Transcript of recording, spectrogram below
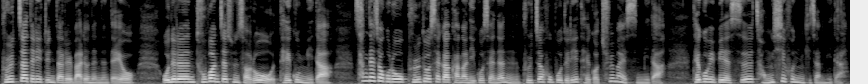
불자들이 뛴다를 마련했는데요. 오늘은 두 번째 순서로 대구입니다. 상대적으로 불교세가 강한 이곳에는 불자 후보들이 대거 출마했습니다. 대구 BBS 정시훈 기자입니다.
